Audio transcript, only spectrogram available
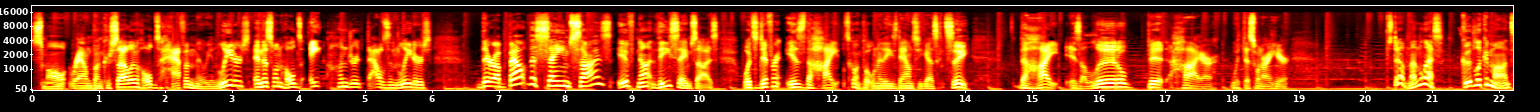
Small round bunker silo holds half a million liters, and this one holds 800,000 liters. They're about the same size, if not the same size. What's different is the height. Let's go and put one of these down so you guys can see. The height is a little bit higher with this one right here. Still, nonetheless, good looking mods.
